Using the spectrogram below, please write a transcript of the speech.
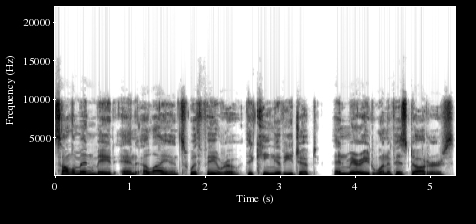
Solomon made an alliance with Pharaoh, the king of Egypt, and married one of his daughters.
